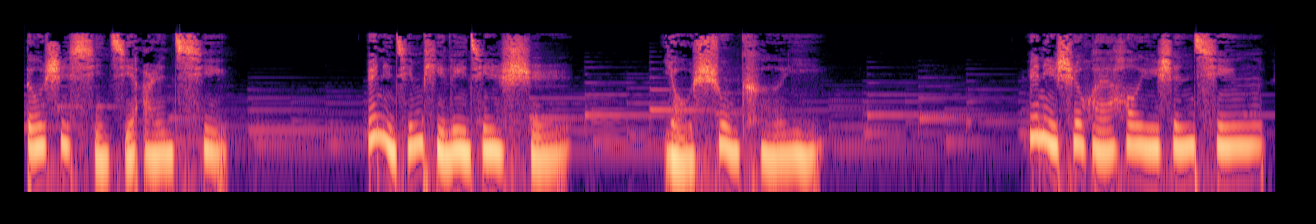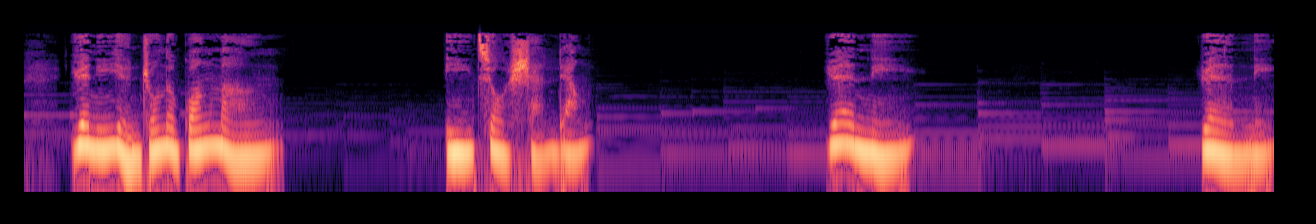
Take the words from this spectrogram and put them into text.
都是喜极而泣；愿你精疲力尽时，有树可以；愿你释怀后一身轻；愿你眼中的光芒依旧闪亮；愿你，愿你。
